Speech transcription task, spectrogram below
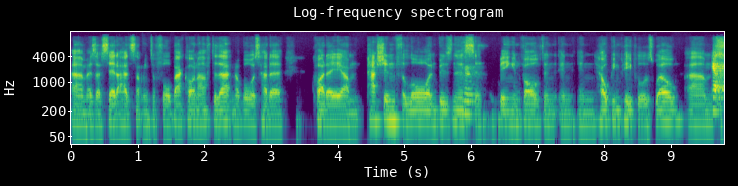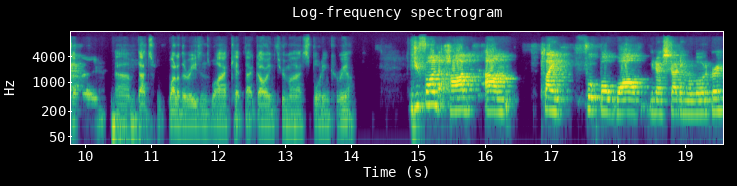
um, as I said, I had something to fall back on after that, and I've always had a quite a um, passion for law and business Mhm. and being involved in, in in helping people as well. Um, Yeah. So um, that's one of the reasons why I kept that going through my sporting career. Did you find it hard um, playing football while you know studying a law degree?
